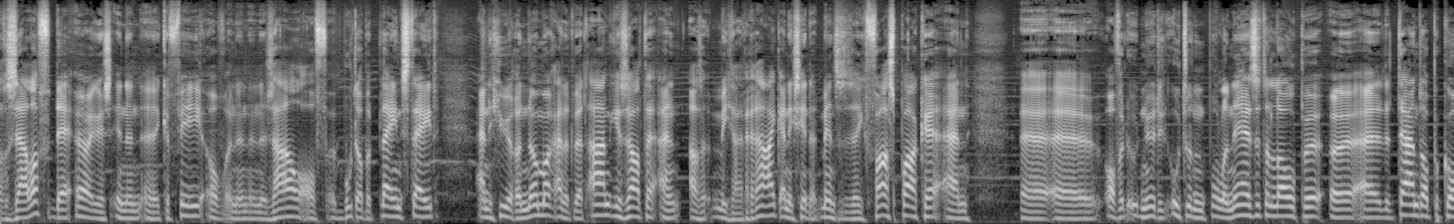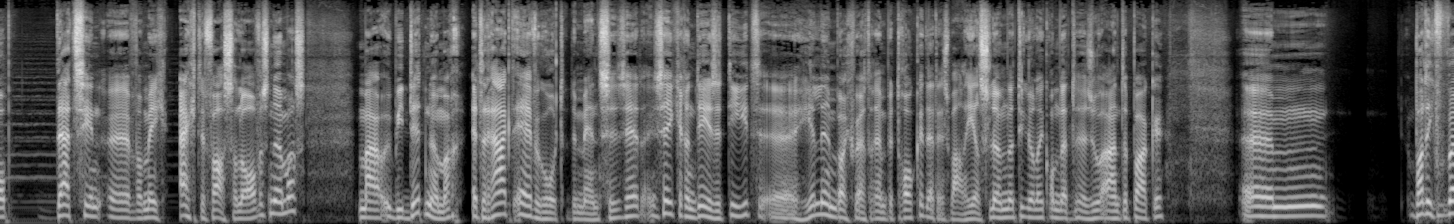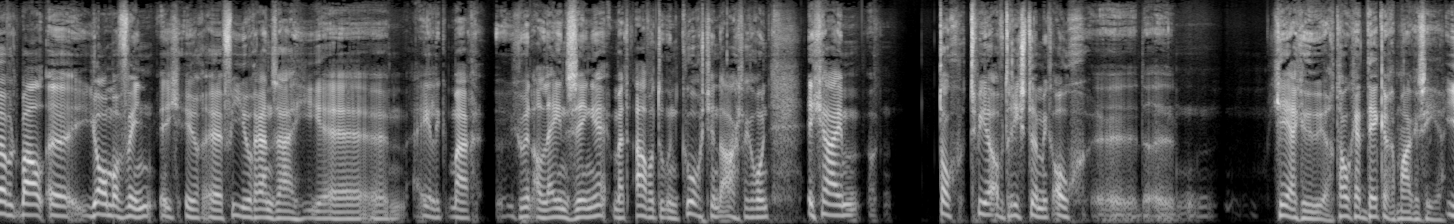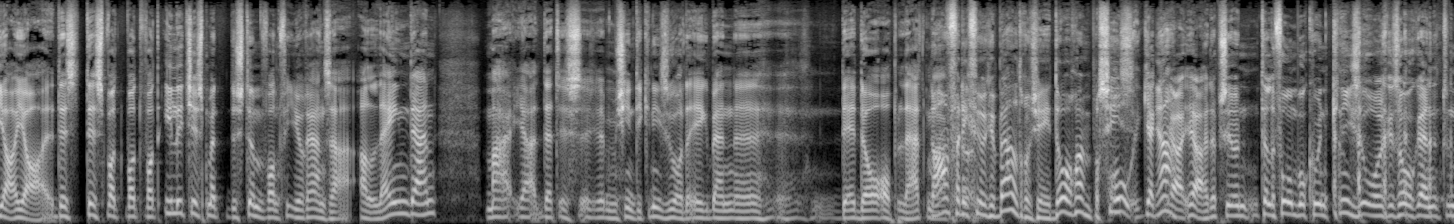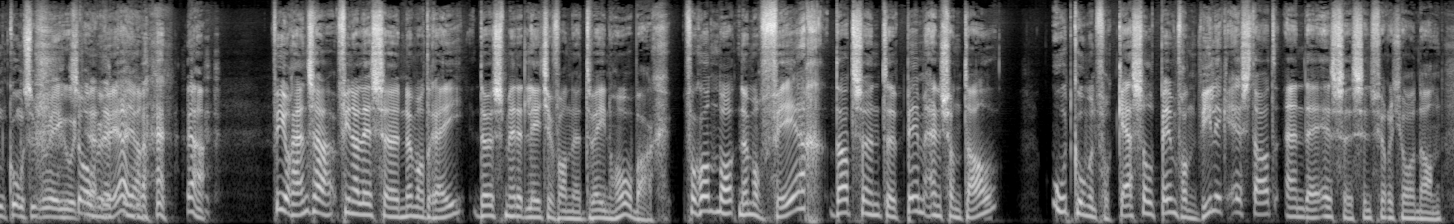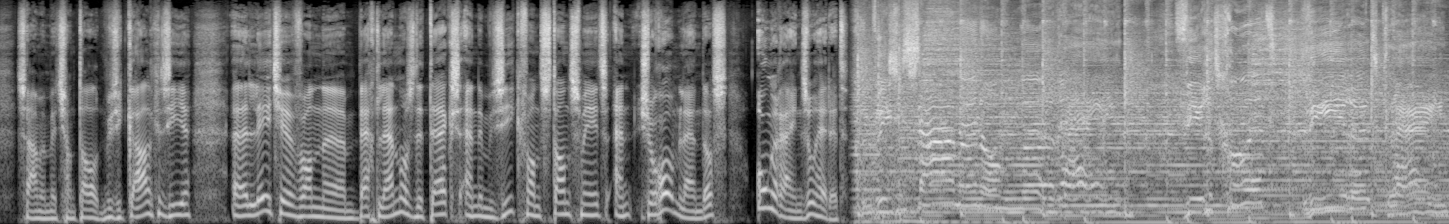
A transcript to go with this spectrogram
zelf. Die ergens in een eh, café of in een, in een zaal of boet op het plein staat. En ik huur een nummer en het werd aangezet. En als het me gaat raken en ik zie dat mensen zich vastpakken en. eh, eh, of het nu uit een Polonaise te lopen, eh, eh, de tent op de kop. Dat zijn eh, voor mij echte vaste nummers. Maar bij dit nummer, het raakt even goed de mensen. Ze- Zeker in deze tijd. eh, heel Limburg werd erin betrokken. Dat is wel heel slim natuurlijk om dat eh, zo aan te pakken. Ehm, wat ik wel, eh, jammer vind, uh, Fiorenza hier eh, ehm, eigenlijk maar gewoon alleen zingen met af en toe een koortje in de achtergrond. Ik ga hem toch twee of drie stummig ook uh, gehuurd. Toch het dikker magazine. Ja, ja. Het is, het is wat, wat, wat illetjes met de stem van Fiorenza alleen dan. Maar ja, dat is uh, misschien de kniezoor dat ik ben uh, uh, daarop let. Maar, van ik veel gebeld, Roger. Door hem, precies. Oh, kijk, ja. ja, ja. Dan heb ze een telefoonboek een kniezoor gezocht en toen kon ze mee goed. Zo ongeveer, ja. ja. ja. Fiorenza, finalist nummer 3. Dus met het liedje van Dwayne Horbach. Vergond nummer 4. Dat zijn Pim en Chantal uitkomend voor Kessel. Pim van Wielik is dat. En hij is uh, sinds vorig jaar dan samen met Chantal muzikaal gezien. Uh, leedje van uh, Bert Lenders, de tekst en de muziek van Stan Smeets en Jerome Lenders. Ongerijn, zo heet het. We zijn samen ongerijn. Vier het goed, vier het klein.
